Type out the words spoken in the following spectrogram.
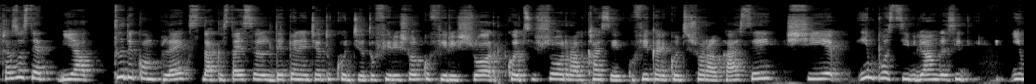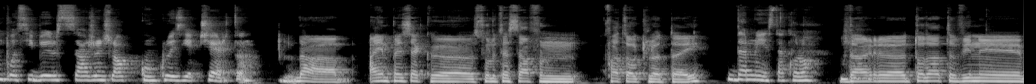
cazul ăsta e atât de complex dacă stai să-l depene încetul cu încetul, firișor cu firișor, colțișor al casei, cu fiecare colțișor al casei și e imposibil, eu am găsit imposibil să ajungi la o concluzie certă. Da, ai impresia că soluția se află în fața ochilor tăi, Dar nu este acolo. dar uh, totodată vine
